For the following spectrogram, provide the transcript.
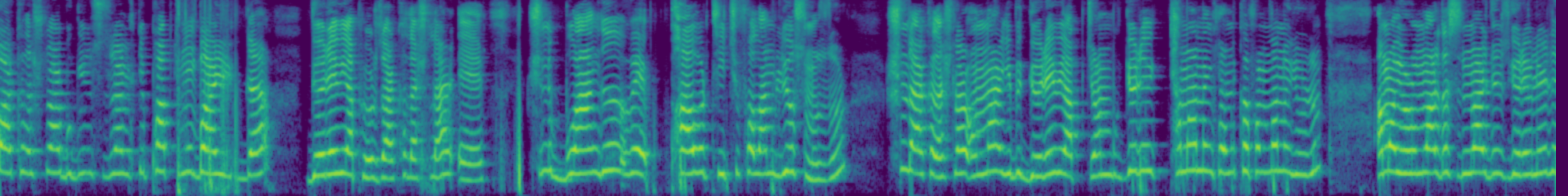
Merhaba arkadaşlar. Bugün sizlerle birlikte PUBG Mobile'da görev yapıyoruz arkadaşlar. Ee, şimdi Buang'ı ve Power Teach'i falan biliyorsunuzdur. Şimdi arkadaşlar onlar gibi görev yapacağım. Bu görevi tamamen kendi kafamdan uydurdum. Ama yorumlarda sizin verdiğiniz görevleri de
